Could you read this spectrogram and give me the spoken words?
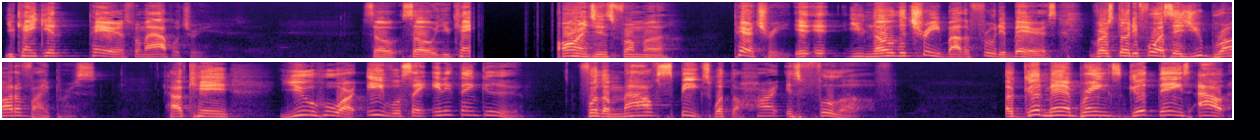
You can't get pears from an apple tree. So, so you can't oranges from a pear tree. It, it, you know the tree by the fruit it bears. Verse 34 says, You brought of vipers. How can you who are evil say anything good, for the mouth speaks what the heart is full of. A good man brings good things out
